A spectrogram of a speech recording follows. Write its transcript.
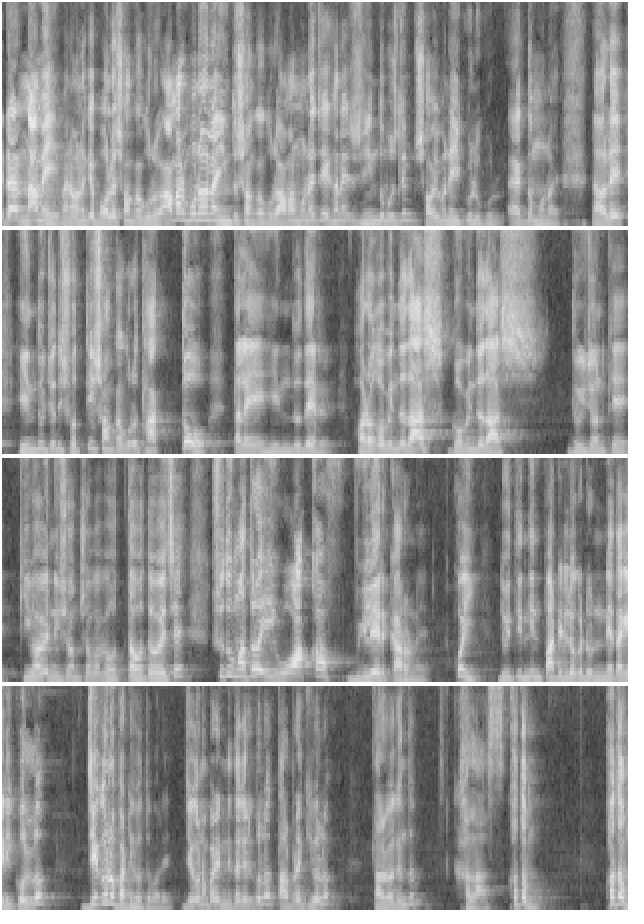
এটা নামে মানে অনেকে বলে সংখ্যাগুরু আমার মনে হয় না হিন্দু সংখ্যাগুরু আমার মনে হয় যে এখানে হিন্দু, মুসলিম সবই মানে ইকুল উকুল একদম মনে হয়। নাহলে হিন্দু যদি সত্যি সংখ্যাগুরু থাকতো, তাহলে হিন্দুদের হরগোবিন্দ দাস, গোবিন্দ দাস। দুইজনকে কীভাবে নৃশংসভাবে হত্যা হতে হয়েছে, শুধুমাত্র এই ওয়াক অফ বিলের কারণে। কই, দুই, তিন দিন পার্টির লোক একটু নেতাগিরি করল, যে কোনো পার্টি হতে পারে, যে কোনো পার্টি নেতাগিরি করল, তারপরে কি হলো? তারপরে কিন্তু খালাস, খতম খতম।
